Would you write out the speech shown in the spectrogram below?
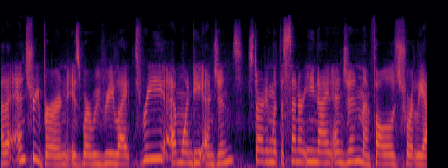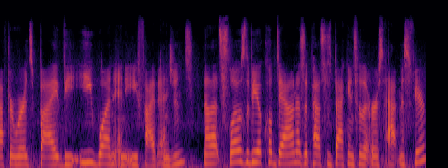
Now, the entry burn is where we relight three M1D engines, starting with the center E9 engine, then followed shortly afterwards by the E1 and E5 engines. Now, that slows the vehicle down as it passes back into the Earth's atmosphere.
